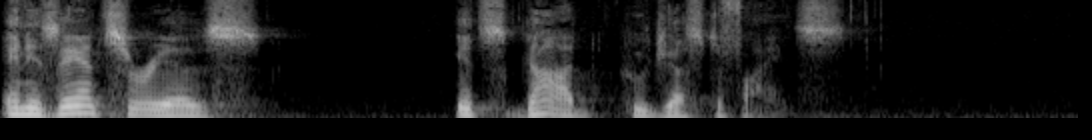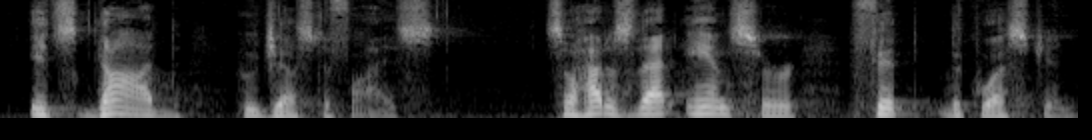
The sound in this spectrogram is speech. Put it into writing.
And his answer is it's God who justifies. It's God who justifies. So, how does that answer fit the question?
